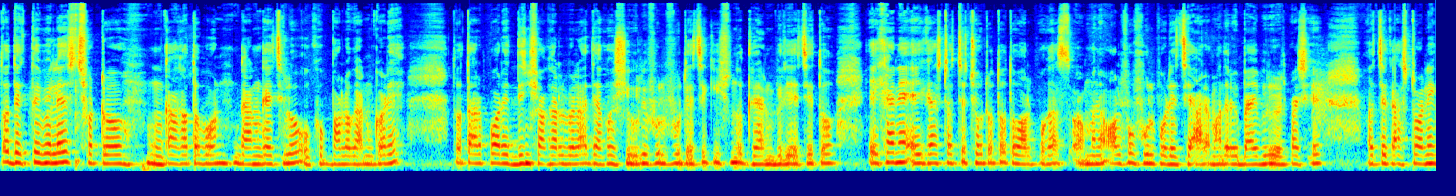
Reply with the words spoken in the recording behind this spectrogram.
তো দেখতে পেলে ছোট কাকাতো বোন গান গাইছিল, ও খুব ভালো গান করে। তো তারপরের দিন সকালবেলা দেখো শিউলি ফুল ফুটেছে, কি সুন্দর ঘ্রাণ বেরিয়েছে। তো এখানে এই গাছটা হচ্ছে ছোটো তো তো অল্প গাছ মানে অল্প ফুল পড়েছে। আর আমাদের ওই বাইবেরির পাশে হচ্ছে গাছটা অনেক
